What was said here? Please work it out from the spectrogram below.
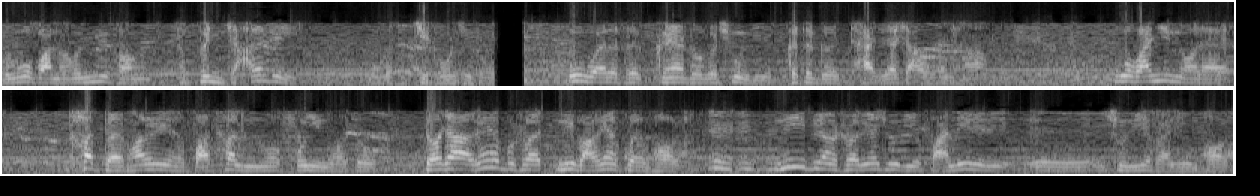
我把那个女方她本家的人，我给他集中集中。我为了是跟俺这个兄弟，跟他个台阶下，我说你看，我把你弄来。他对方的人把他的那妇女挪走，到家俺也不说你把俺拐跑了。嗯嗯。你比方说俺兄弟把你的呃兄弟媳妇领跑了。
